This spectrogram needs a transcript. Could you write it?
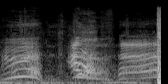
Uh, uh, uh.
